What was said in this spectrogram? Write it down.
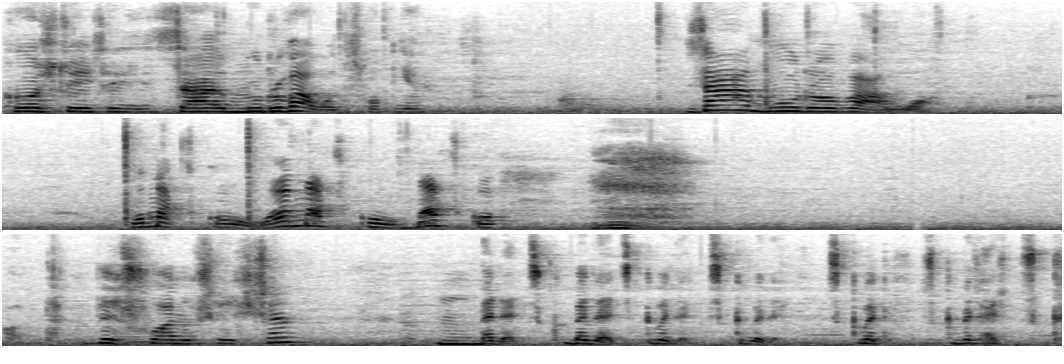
kogoś tutaj zamurowało dosłownie. Zamurowało. O matko, o matko, matko. O, tak wyszła na szczęście. Bedeck, bedeck, bedeck, bedeck, bedeck, bedeck.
